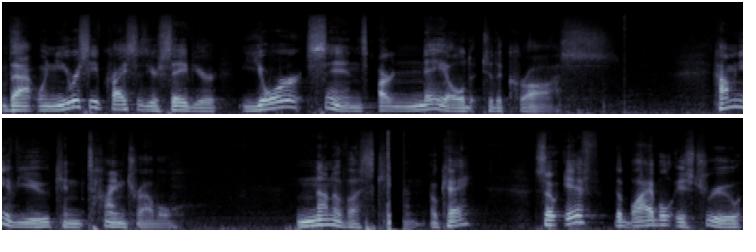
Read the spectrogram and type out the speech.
that when you receive Christ as your Savior, your sins are nailed to the cross. How many of you can time travel? None of us can, okay? So if the Bible is true,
